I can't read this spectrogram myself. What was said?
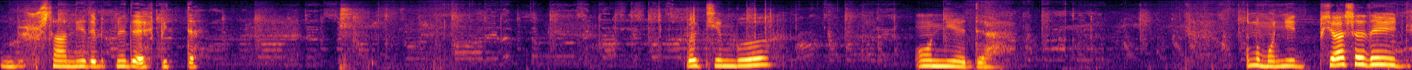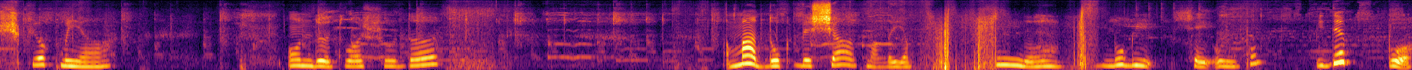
Bir saniyede bitmedi. Bitti. Bakayım bu. 17. Oğlum 17 piyasada düşük yok mu ya? 14 var şurada. Ama 5'e almalıyım. Şimdi bu bir şey uygun. Bir de bu.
